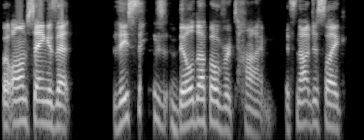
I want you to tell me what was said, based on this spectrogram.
But all I'm saying is that these things build up over time. It's not just like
